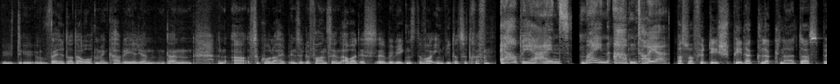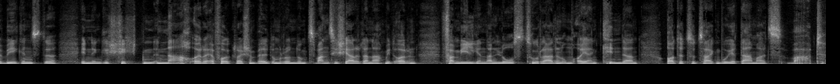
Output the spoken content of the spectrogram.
die Wälder da oben in Karelien dann an äh, Sokola-Halbinsel gefahren sind. Aber das äh, Bewegendste war, ihn wieder zu. RBR1, mein Abenteuer. Was war für dich, Peter Klöckner, das Bewegendste in den Geschichten nach eurer erfolgreichen Weltumrundung, 20 Jahre danach mit euren Familien dann loszuradeln, um euren Kindern Orte zu zeigen, wo ihr damals wart?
